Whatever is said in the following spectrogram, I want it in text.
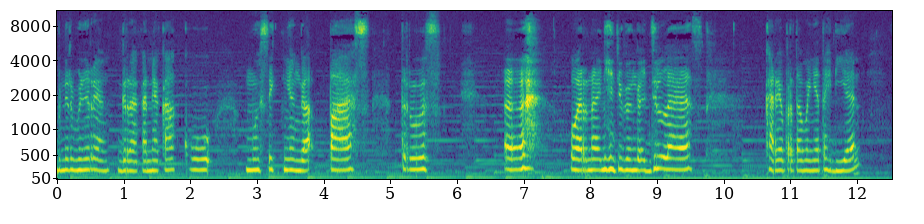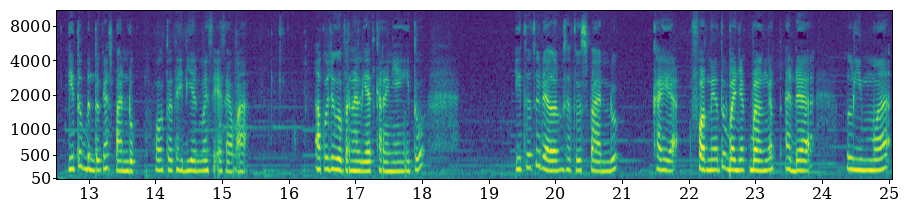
bener-bener yang gerakannya kaku musiknya nggak pas terus uh, warnanya juga nggak jelas. Karya pertamanya Teh Dian itu bentuknya spanduk waktu Teh Dian masih SMA aku juga pernah lihat karyanya yang itu. Itu tuh dalam satu spanduk kayak fontnya tuh banyak banget. Ada 5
